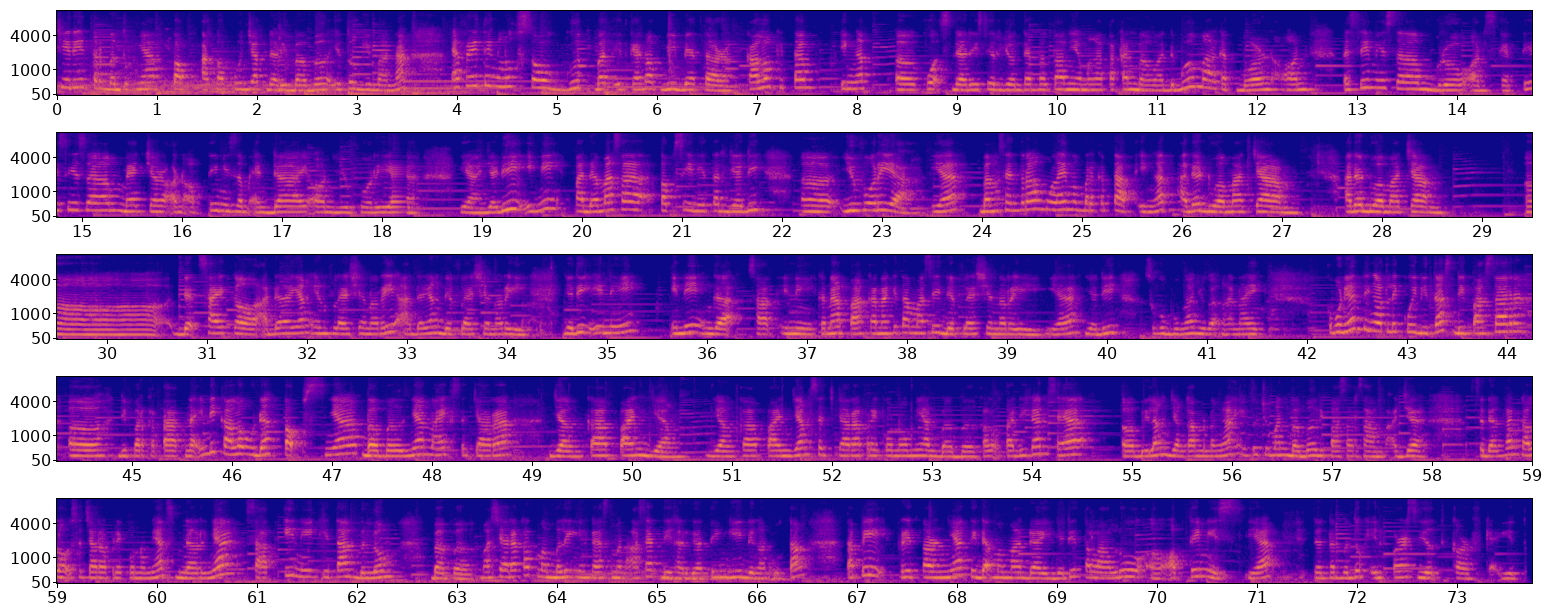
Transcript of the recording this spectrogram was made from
ciri terbentuknya top atau puncak dari bubble itu gimana? Everything looks so good but it cannot be better. Kalau kita ingat uh, quotes dari Sir John Templeton yang mengatakan bahwa the bull market born on pessimism, grow on skepticism, mature on optimism, and die on euphoria. Ya, jadi ini pada masa tops ini terjadi uh, euforia. Ya, Bank Sentral mulai memperketat. Ingat ada dua macam, ada dua macam uh, debt cycle, ada yang inflationary, ada yang deflationary. Jadi ini ini enggak saat ini. Kenapa? Karena kita masih deflationary ya. Jadi suku bunga juga nggak naik. Kemudian tingkat likuiditas di pasar uh, diperketat. Nah ini kalau udah topsnya bubble-nya naik secara jangka panjang, jangka panjang secara perekonomian bubble. Kalau tadi kan saya uh, bilang jangka menengah itu cuman bubble di pasar saham aja. Sedangkan kalau secara perekonomian sebenarnya saat ini kita belum bubble. Masyarakat membeli investment aset di harga tinggi dengan utang, tapi returnnya tidak memadai, jadi terlalu uh, optimis ya, dan terbentuk inverse yield curve kayak gitu.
